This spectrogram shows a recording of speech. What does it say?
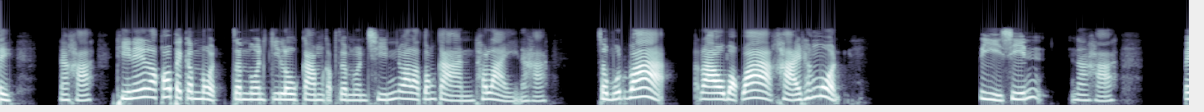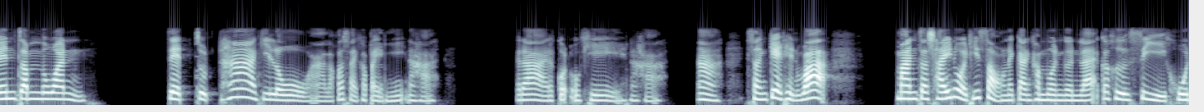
ยนะคะ ทีนี้เราก็ไปกำหนดจำนวนกิโลกรัมกับจำนวนชิ้นว่าเราต้องการเท่าไหร่นะคะ สมมุติว่า เราบอกว่าขายทั้งหมด 4 ชิ้นนะคะ เป็นจำนวน 7.5 กิโลอ่าแล้วก็ใส่เข้าไปอย่างนี้นะคะ ก็ได้แล้วกดโอเคนะคะอ่าสังเกตเห็นว่ามันจะใช้หน่วยที่ 2 ในการคำนวณเงินและก็คือ 4 คูณ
